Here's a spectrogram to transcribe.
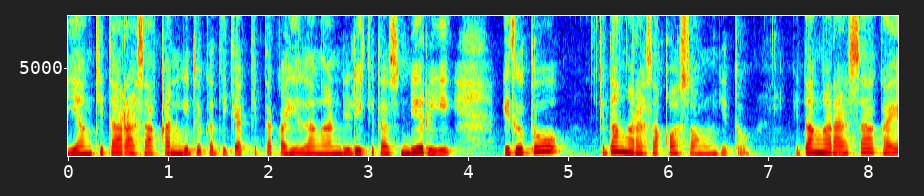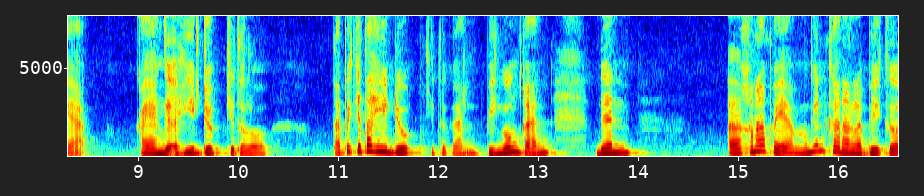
yang kita rasakan gitu ketika kita kehilangan diri kita sendiri itu tuh kita ngerasa kosong gitu. Kita ngerasa kayak kayak nggak hidup gitu loh tapi kita hidup gitu kan bingung kan. Dan uh, kenapa ya? Mungkin karena lebih ke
